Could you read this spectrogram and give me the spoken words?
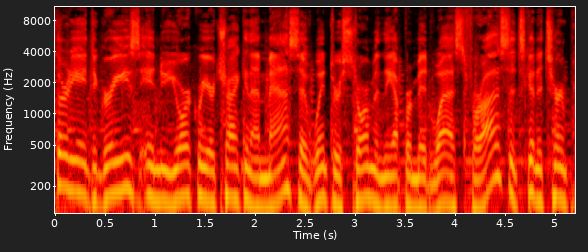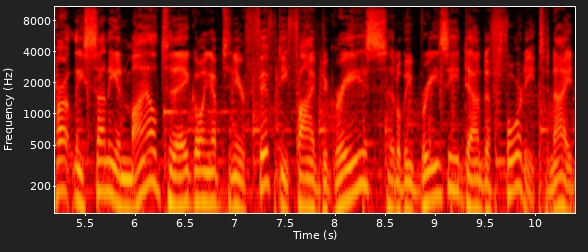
38 degrees in New York. We are tracking that massive winter storm in the upper Midwest. For us, it's going to turn partly sunny and mild today, going up to near 55 degrees. It'll be breezy down to 40 tonight.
